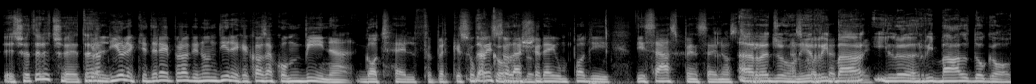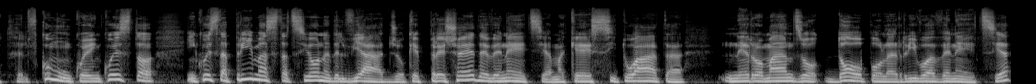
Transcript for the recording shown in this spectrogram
eccetera, eccetera. Io, io le chiederei però di non dire che cosa combina Gotthelf, perché su D'accordo. questo lascerei un po' di, di suspense ai nostri Ha ragione, il, riba, il, ribaldo Gotthelf. Comunque in, questo, in questa prima stazione del viaggio che precede Venezia, ma che è situata nel romanzo dopo l'arrivo a Venezia,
